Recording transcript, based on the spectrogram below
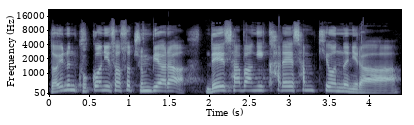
너희는 굳건히 서서 준비하라 내 사방이 칼에 삼키었느니라.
